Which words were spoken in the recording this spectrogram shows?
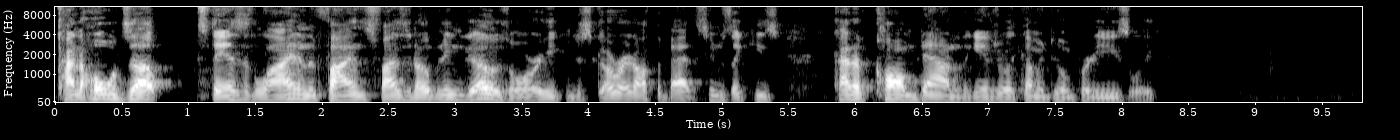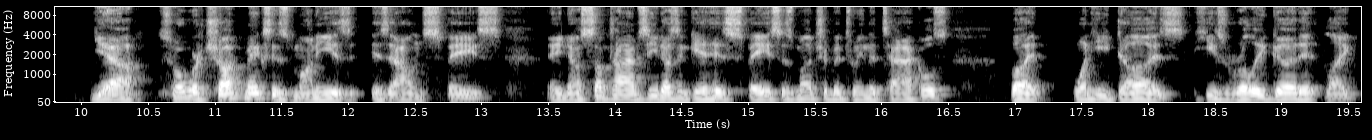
kind of holds up, stands at the line, and then finds finds an opening, goes, or he can just go right off the bat. It seems like he's kind of calmed down and the game's really coming to him pretty easily. Yeah. So where Chuck makes his money is is out in space. And, you know, sometimes he doesn't get his space as much in between the tackles, but when he does, he's really good at like,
